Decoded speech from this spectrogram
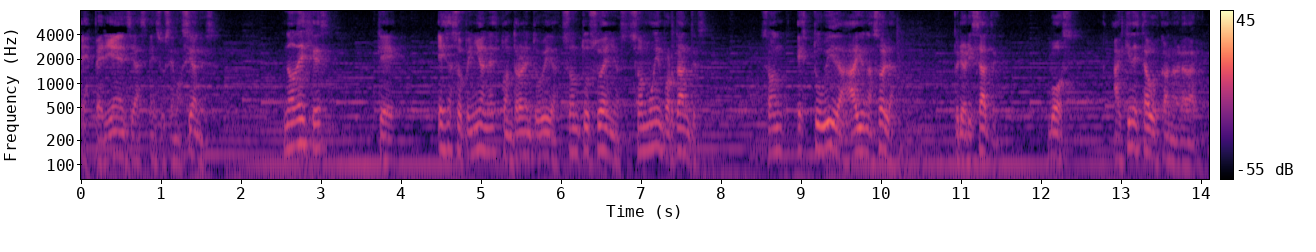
experiencias, en sus emociones. No dejes que esas opiniones controlen tu vida. Son tus sueños, son muy importantes. Son, es tu vida, hay una sola. Priorizate. Vos, ¿a quién estás buscando agradar?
